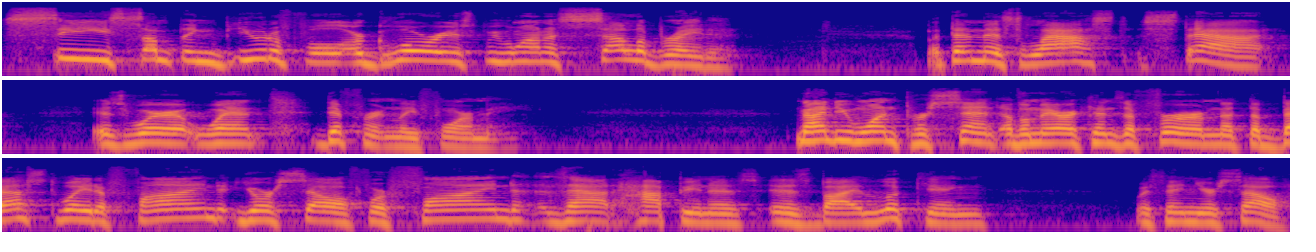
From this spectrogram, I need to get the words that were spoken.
see something beautiful or glorious, we want to celebrate it. But then this last stat is where it went differently for me. 91% of Americans affirm that the best way to find yourself or find that happiness is by looking within yourself.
